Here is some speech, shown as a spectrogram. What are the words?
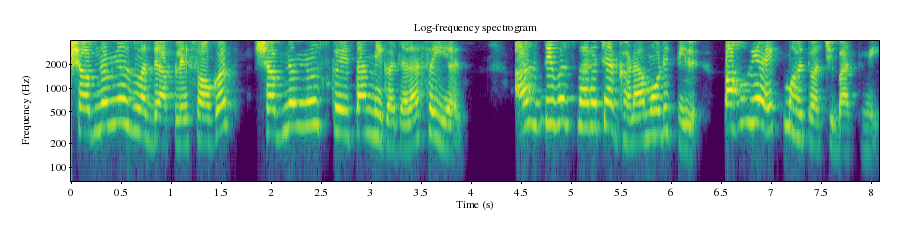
शबनम न्यूजमध्ये आपले स्वागत. शबनम न्यूज करिता मी गजाला सय्यद. आज दिवसभराच्या घडामोडीतील पाहूया एक महत्वाची बातमी.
